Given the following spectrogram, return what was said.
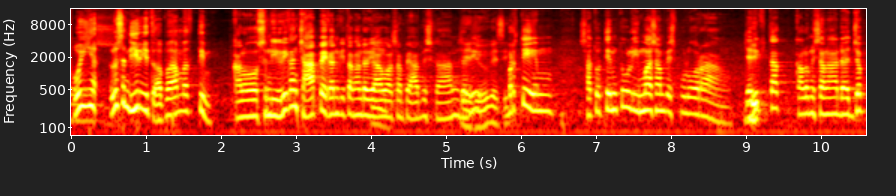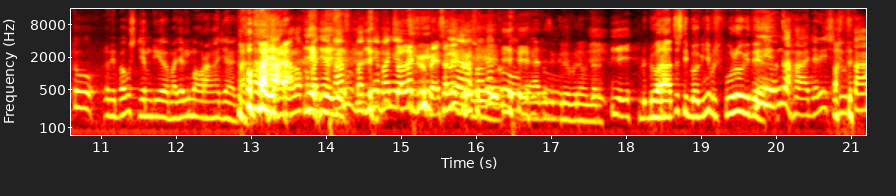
300 Oh iya, lu sendiri itu apa sama tim? kalau sendiri kan capek kan kita kan dari awal sampai habis kan jadi Hmm. juga sih. bertim satu tim tuh 5 sampai 10 orang. Jadi kita kalau misalnya ada job tuh lebih bagus diam diam aja lima orang aja gitu. kalau kebanyakan baginya banyak. Oh, iya, Soalnya grup ya, soalnya iya, grup. Soalnya grup. Ya, ada gitu. segera bener-bener. Iya, iya. 200 dibaginya bersepuluh gitu ya? Iya, enggak lah. Jadi sejuta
